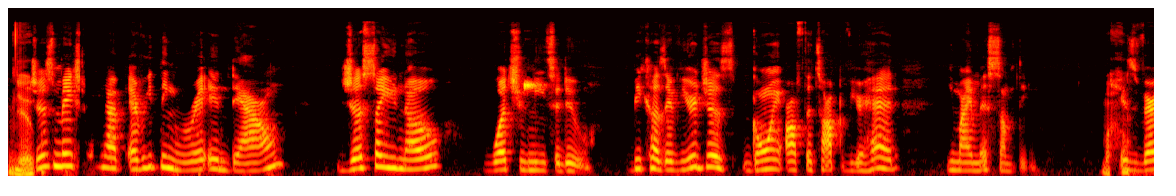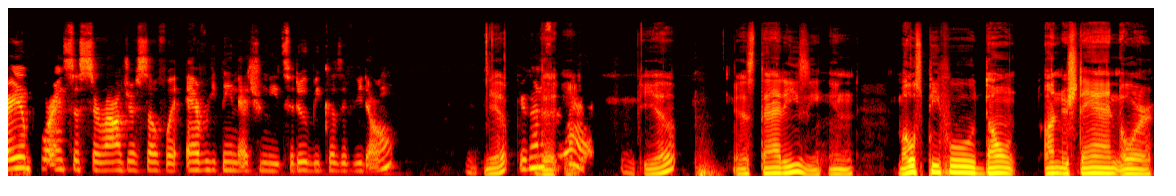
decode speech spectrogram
Yep. just make sure you have everything written down just so you know what you need to do because if you're just going off the top of your head you might miss something Wow. it's very important to surround yourself with everything that you need to do because if you don't, Yep. you're gonna That. forget. Yep. It's that easy, and most people don't understand or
